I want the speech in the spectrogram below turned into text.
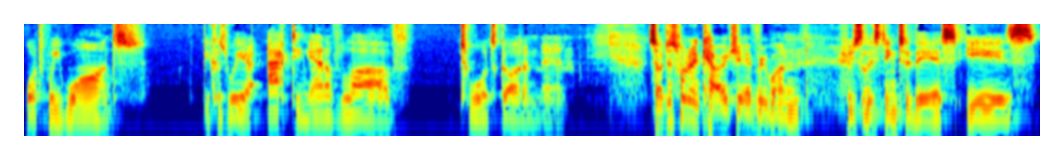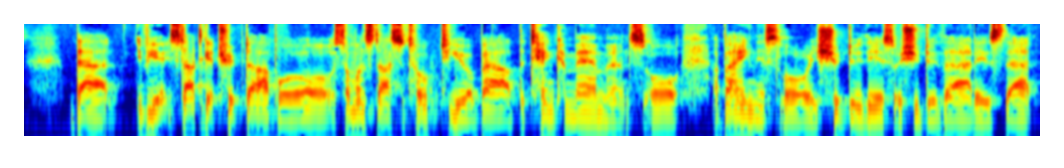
what we want because we are acting out of love towards God and man. So I just want to encourage everyone who's listening to this is that if you start to get tripped up or someone starts to talk to you about the Ten Commandments or obeying this law or you should do this or you should do that, is that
